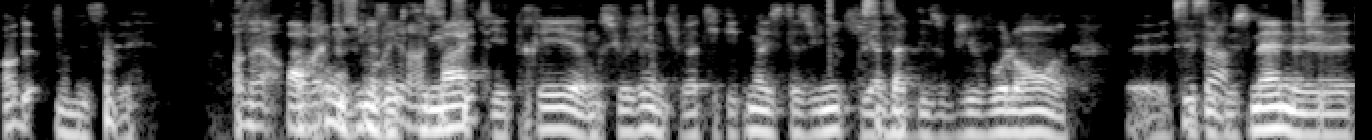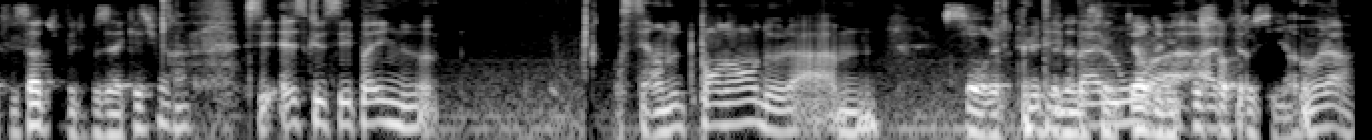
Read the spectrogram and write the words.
en de... on, va tous mourir, un climat qui est très anxiogène. Tu vois, typiquement les États-Unis qui abattent des objets volants euh, toutes les deux semaines, euh, tout ça, tu peux te poser la question. Hein. C'est est-ce que c'est pas une c'est un autre pendant de la ça aurait pu être un de Microsoft aussi. Hein. Voilà,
